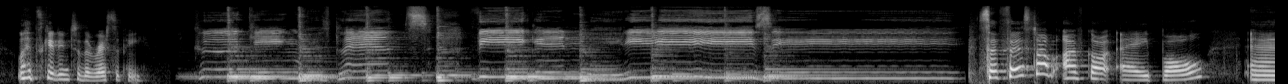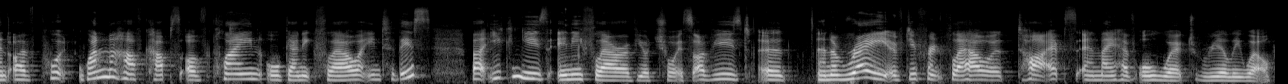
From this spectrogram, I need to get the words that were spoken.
Let's get into the recipe. Cooking with plants, vegan made easy. So first up I've got a bowl and I've put one and a half cups of plain organic flour into this but you can use any flour of your choice. I've used a, an array of different flour types and they have all worked really well.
